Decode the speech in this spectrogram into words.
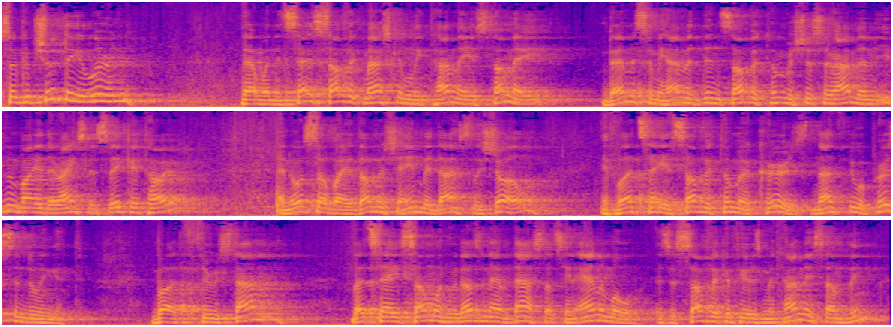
So Kipshuta you learn that when it says Savik Mashkin Litame is Tame, then we have a din Savik Tum Rabim, even by the Raisa Sveketar, and also by a Davar Sheim Bedas Lishol, if let's say a Savik Tum occurs not through a person doing it, but through Stam, let's say someone who doesn't have Das, let's say an animal is a Savik if he was Matame something,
